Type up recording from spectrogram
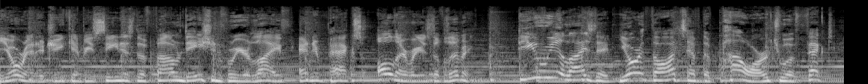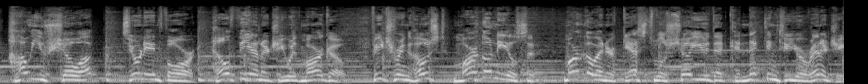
Your energy can be seen as the foundation for your life and impacts all areas of living. Do you realize that your thoughts have the power to affect how you show up? Tune in for Healthy Energy with Margot, featuring host Margot Nielsen. Margot and her guests will show you that connecting to your energy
